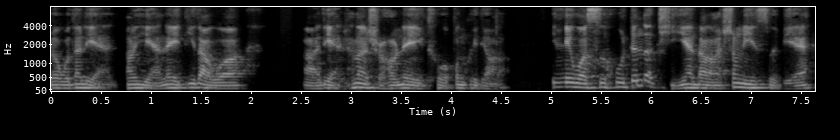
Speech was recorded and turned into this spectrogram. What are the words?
着我的脸，当眼泪滴到我啊脸上的时候，那一刻我崩溃掉了，因为我似乎真的体验到了生离死别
